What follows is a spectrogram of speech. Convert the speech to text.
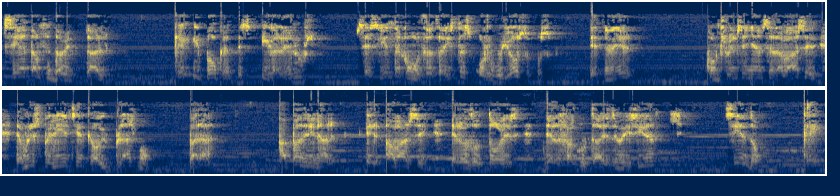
sea tan fundamental que Hipócrates y Galenos se sientan como tratadistas orgullosos de tener con su enseñanza la base de una experiencia que hoy plasmo para apadrinar el avance de los doctores de las facultades de medicina, siendo que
